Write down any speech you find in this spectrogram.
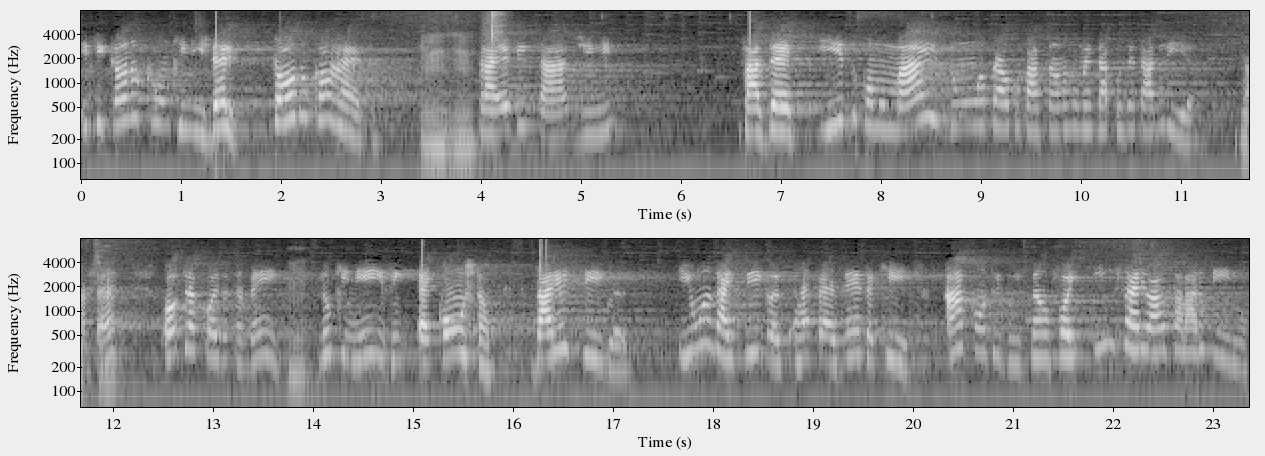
e ficando com o quinis dele todo correto. Uhum. Para evitar de fazer isso como mais uma preocupação no momento da aposentadoria, tá certo? Outra coisa também, hum. no CNIS é, constam várias siglas, e uma das siglas representa que a contribuição foi inferior ao salário mínimo.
